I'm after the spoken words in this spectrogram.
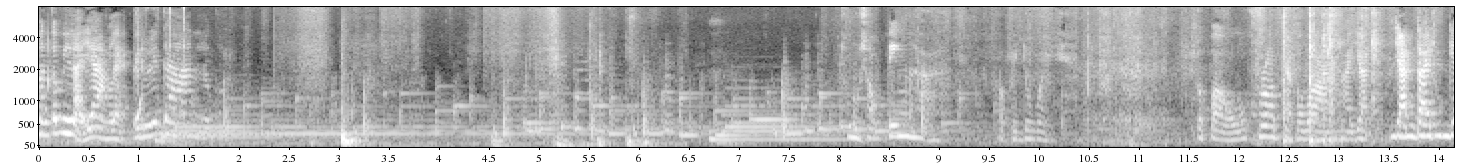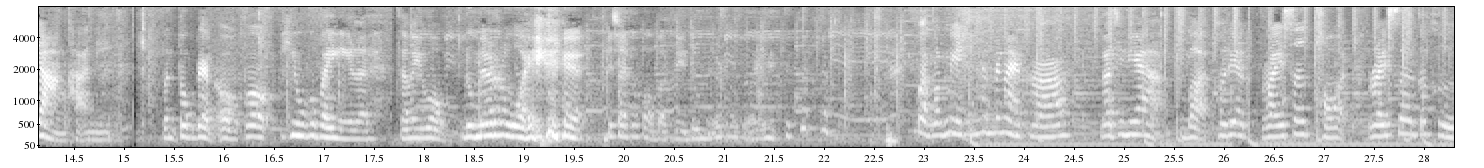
มันก็มีหลายอย่างแหละไปดูด้วยกันแล้วก็ถุงช้อปปิ้งค่ะ เอาไปด้วย กระเป๋าครอบจักรวาลค่ะ ยัดยัดได้ทุกอย่างค่ะอันนี้ฝนตกแดดออกก็หิ้วเข้าไปอย่างนี้เลยจะไม่บอกดูไม่รวยไม่ใช่กระเป๋าแบบนี้ดูไม่รวยบัตรรถเมล์ที่ท่านไปไหนคะ แล้วที่เนี้ยบัตรเขาเรียก riser card riser ก็คือ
